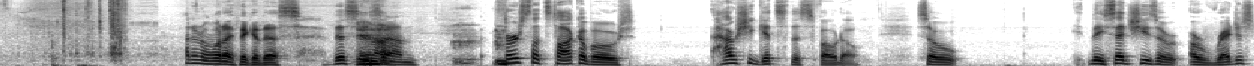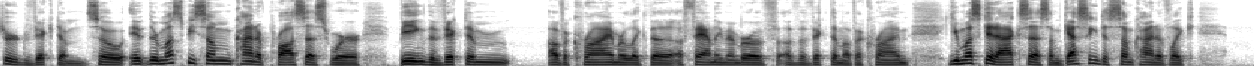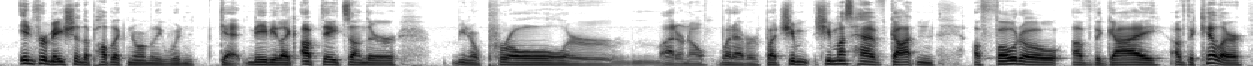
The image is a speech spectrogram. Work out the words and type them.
I don't know what I think of this. This is um first let's talk about how she gets this photo. So they said she's a, a registered victim. So if, there must be some kind of process where being the victim of a crime or like the a family member of, of a victim of a crime, you must get access, I'm guessing, to some kind of like information the public normally wouldn't get. Maybe like updates on their you know parole or I don't know whatever. But she she must have gotten a photo of the guy of the killer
